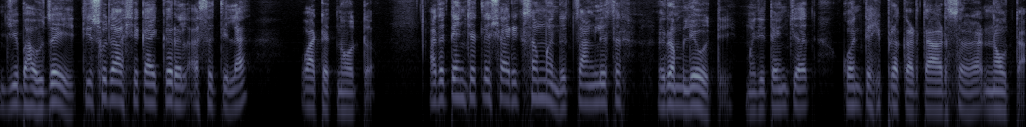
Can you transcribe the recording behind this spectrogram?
जी भावजं आहे तीसुद्धा असे काय करेल असं तिला वाटत नव्हतं. आता त्यांच्यातले शारीरिक संबंध चांगलेच रमले होते. म्हणजे त्यांच्यात कोणत्याही प्रकारचा अडसळा नव्हता.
